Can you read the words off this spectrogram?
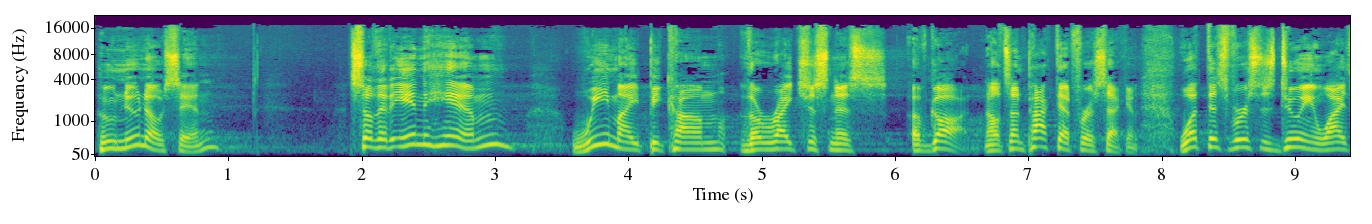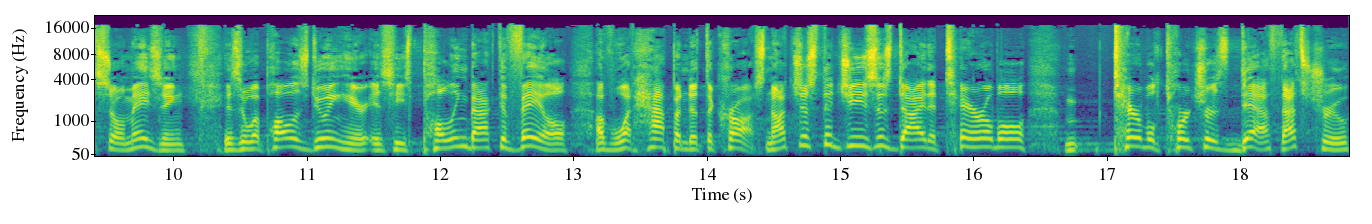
who knew no sin, so that in him we might become the righteousness of God. Now let's unpack that for a second. What this verse is doing and why it's so amazing is that what Paul is doing here is he's pulling back the veil of what happened at the cross. Not just that Jesus died a terrible, terrible, torturous death, that's true,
